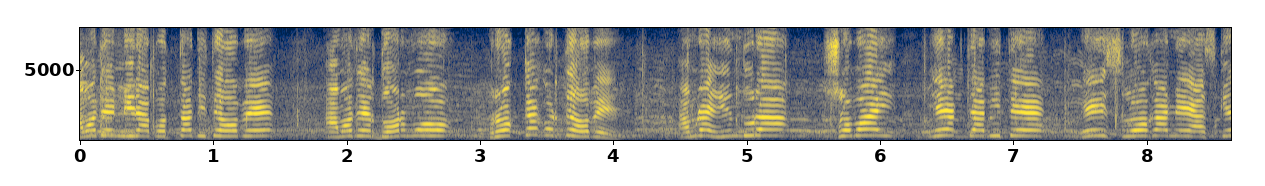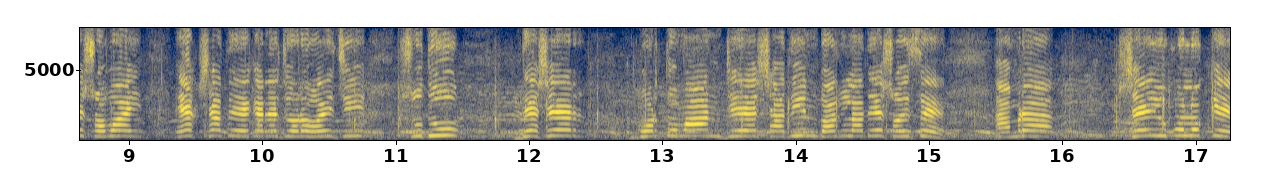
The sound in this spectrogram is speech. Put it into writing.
আমাদের নিরাপত্তা দিতে হবে আমাদের ধর্ম রক্ষা করতে হবে। আমরা হিন্দুরা সবাই এক দাবিতে এই স্লোগানে আজকে সবাই একসাথে এখানে জড়ো হয়েছি। শুধু দেশের বর্তমান যে স্বাধীন বাংলাদেশ হয়েছে, আমরা সেই উপলক্ষে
